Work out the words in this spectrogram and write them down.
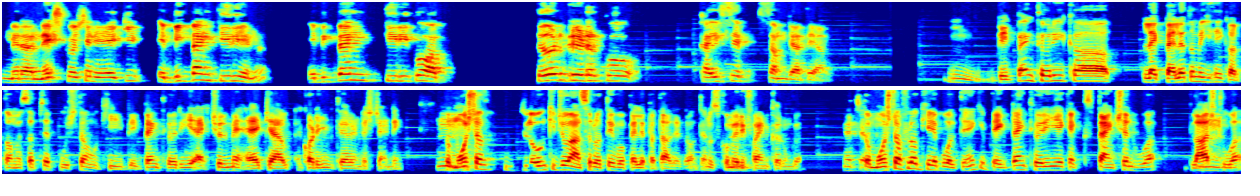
मेरा नेक्स्ट क्वेश्चन ये है कि ए बिग बैंग थ्योरी है ना? ए बिग बैंग थ्योरी को आप थर्ड ग्रेडर को कैसे समझाते हैं आप? बिग बैंग थ्योरी का लाइक like, पहले तो मैं यही करता हूँ मैं सबसे पूछता हूँ कि बिग बैंग थ्योरी एक्चुअल में है क्या अकॉर्डिंग टू देयर अंडरस्टैंडिंग तो हम्म, मोस्ट ऑफ़ लोगों की जो आंसर होते हैं वो पहले बता देता हूँ देन उसको मैं हम्म। रिफाइन करूँगा। अच्छा। तो मोस्ट ऑफ़ लोग ये बोलते हैं कि बिग बैंग थ्योरी एक एक्सपेंशन हुआ ब्लास्ट हम्म, हुआ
